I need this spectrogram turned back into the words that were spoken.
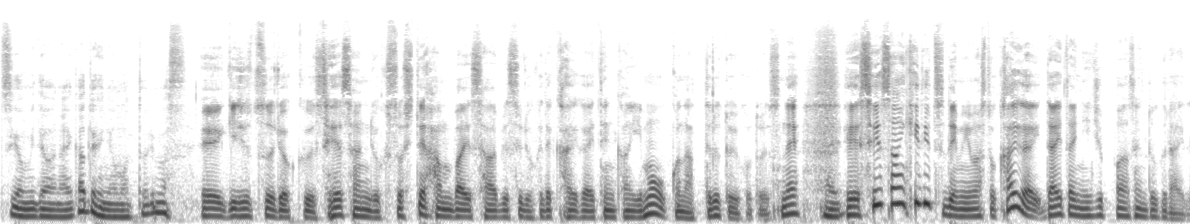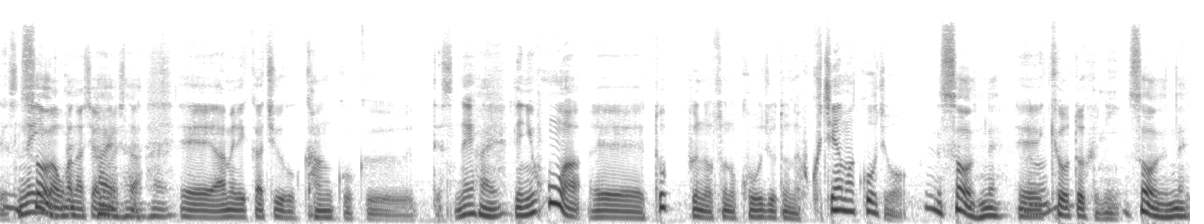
強みではないかというふうに思っております、えー、技術力、生産力、そして販売サービス力で海外展開も行っているということですね、はい、えー、生産比率で見ますと海外大体20%ぐらいですね、すね。今お話ありました、はいはいはい、えー、アメリカ、中国、韓国ですね、はい、で日本は、えー、トップのその工場というのは福知山工場。そうですね、えー、京都府に。そうですね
